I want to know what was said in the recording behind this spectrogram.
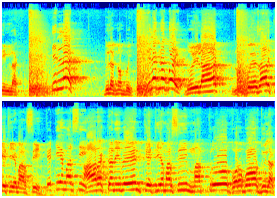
তিন লাখ। তিন লাখ? দুই লাখ নব্বই। লাখ দুই লাখ নব্বই হাজার কেটিএম আরসি কেটিএম আরসি আর একটা নেবেন কেটিএম আরসি মাত্র বরাবর দুই লাখ।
